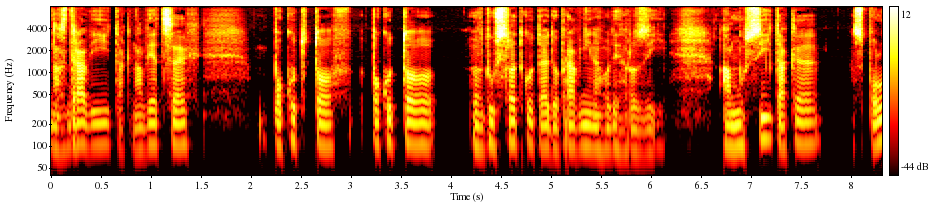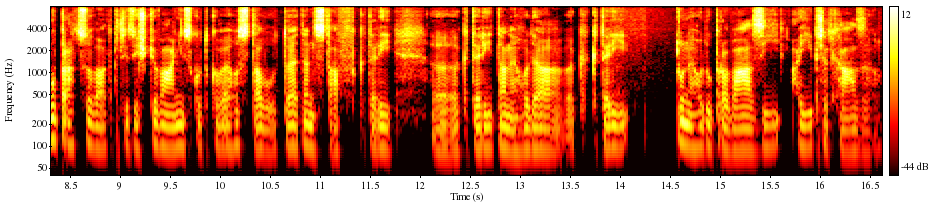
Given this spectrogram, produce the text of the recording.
na zdraví, tak na věcech, pokud to, pokud to v důsledku té dopravní nehody hrozí. A musí také spolupracovat při zjišťování skutkového stavu. To je ten stav, který, eh, který ta nehoda, který tu nehodu provází a jí předcházel.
